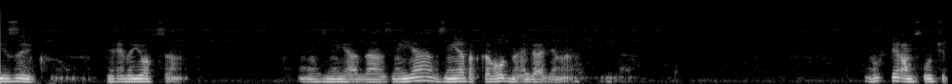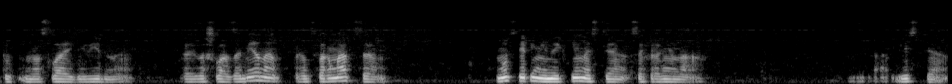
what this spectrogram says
язык передается змея, да, змея, змея подколодная гадина. Ну, в первом случае тут на слайде видно, произошла замена, трансформация, но степень инвективности сохранена. Да, листья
